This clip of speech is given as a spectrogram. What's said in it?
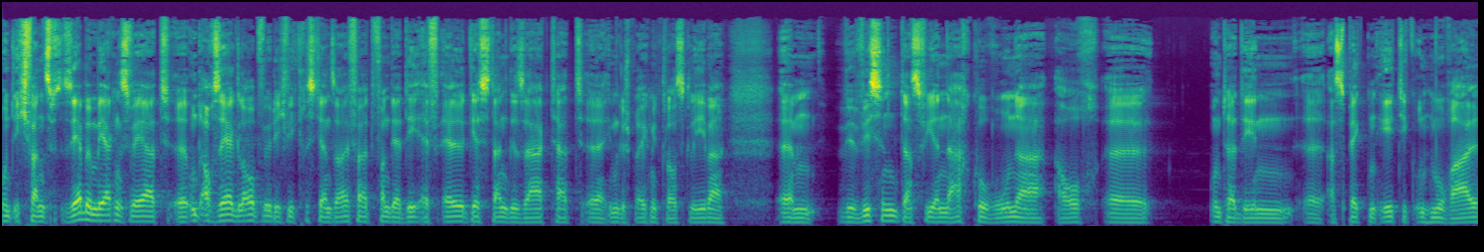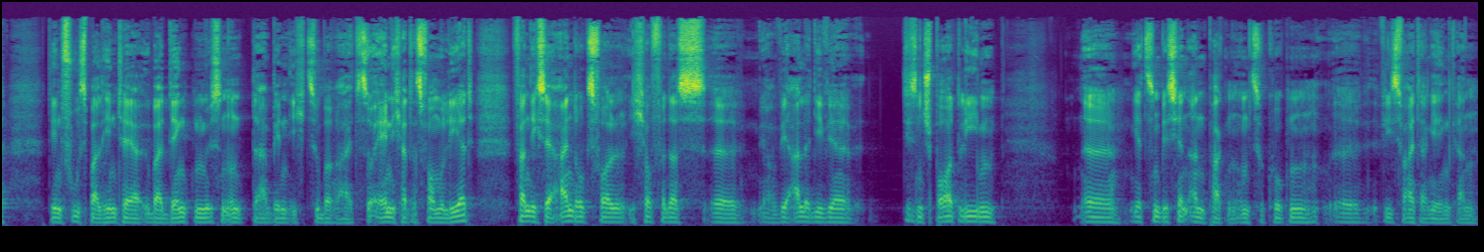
Und ich fand es sehr bemerkenswert äh, und auch sehr glaubwürdig, wie Christian Seifert von der DFL gestern gesagt hat äh, im Gespräch mit Klaus Kleber. Ähm, wir wissen, dass wir nach Corona auch äh, unter den Aspekten Ethik und Moral den Fußball hinterher überdenken müssen und da bin ich zu bereit. So ähnlich hat das formuliert, fand ich sehr eindrucksvoll. Ich hoffe, dass ja, wir alle, die wir diesen Sport lieben, äh, jetzt ein bisschen anpacken, um zu gucken, äh, wie es weitergehen kann.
